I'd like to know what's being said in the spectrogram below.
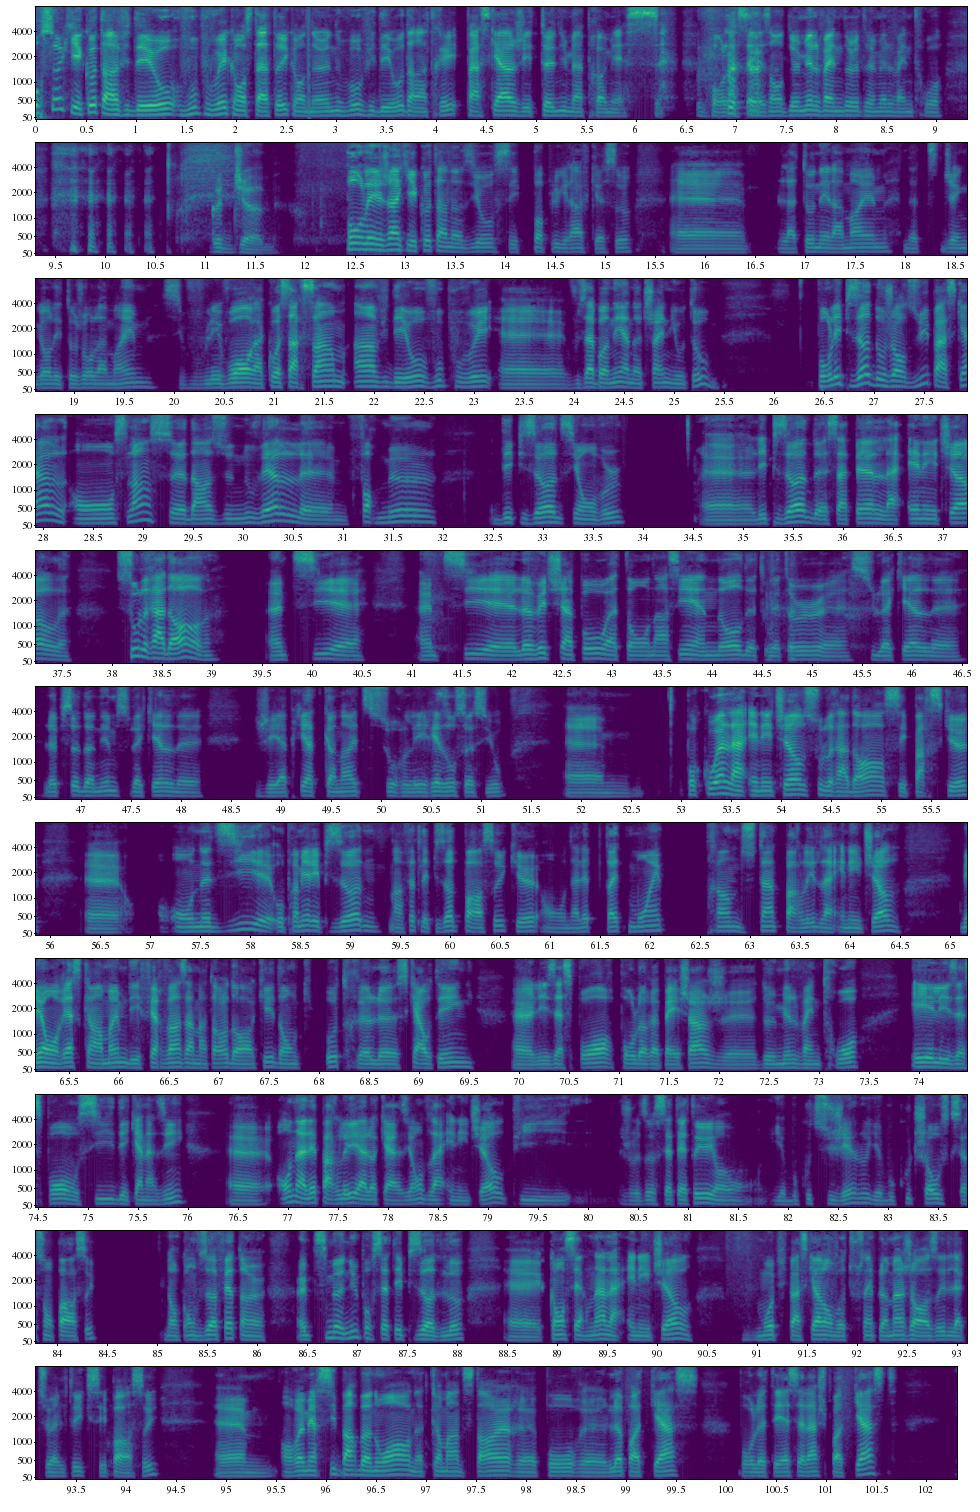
Pour ceux qui écoutent en vidéo, vous pouvez constater qu'on a un nouveau vidéo d'entrée. Pascal, j'ai tenu ma promesse pour la saison 2022-2023. Good job. Pour les gens qui écoutent en audio, c'est pas plus grave que ça. Euh, la tune est la même, notre petit jingle est toujours la même. Si vous voulez voir à quoi ça ressemble en vidéo, vous pouvez euh, vous abonner à notre chaîne YouTube. Pour l'épisode d'aujourd'hui, Pascal, on se lance dans une nouvelle euh, formule d'épisode, si on veut. L'épisode s'appelle la NHL sous le radar. Un petit, un petit euh, lever de chapeau à ton ancien handle de Twitter euh, sous lequel euh, le pseudonyme sous lequel j'ai appris à te connaître sur les réseaux sociaux. pourquoi la NHL sous le radar? C'est parce que on a dit au premier épisode, en fait l'épisode passé, qu'on allait peut-être moins prendre du temps de parler de la NHL, mais on reste quand même des fervents amateurs de hockey. Donc, outre le scouting, euh, les espoirs pour le repêchage 2023 euh, et les espoirs aussi des Canadiens. Euh, on allait parler à l'occasion de la NHL. Puis, je veux dire, cet été, il y a beaucoup de sujets, il y a beaucoup de choses qui se sont passées. Donc, on vous a fait un, petit menu pour cet épisode-là concernant la NHL. Moi et Pascal, on va tout simplement jaser de l'actualité qui s'est passée. on remercie Barbe Noire, notre commanditaire, pour le podcast pour le TSLH podcast.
